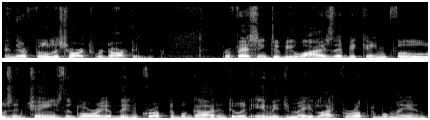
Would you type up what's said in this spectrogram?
and their foolish hearts were darkened. Professing to be wise, they became fools and changed the glory of the incorruptible God into an image made like corruptible man,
